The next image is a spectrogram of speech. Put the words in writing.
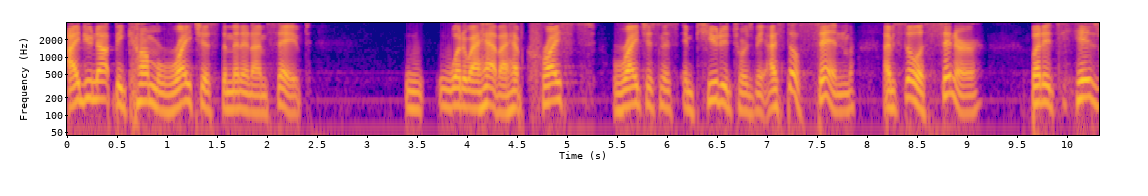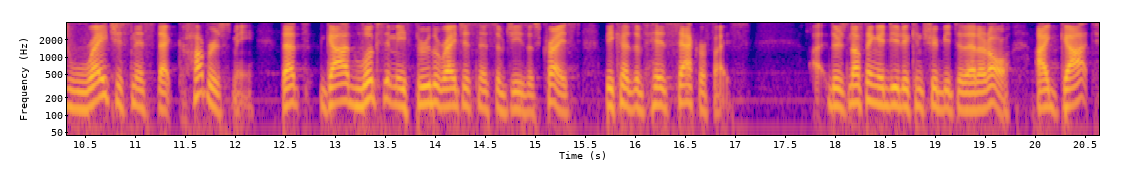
I do not become righteous the minute I'm saved. What do I have? I have Christ's righteousness imputed towards me. I still sin, I'm still a sinner, but it's his righteousness that covers me. That's God looks at me through the righteousness of Jesus Christ because of his sacrifice. There's nothing I do to contribute to that at all. I got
